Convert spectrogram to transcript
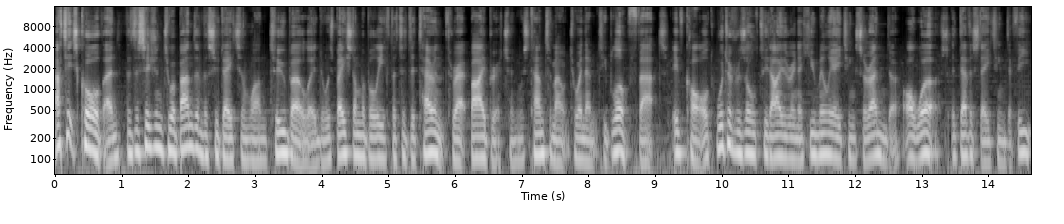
At its core then, the decision to abandon the Sudetenland to Berlin was based on the belief that a deterrent threat by Britain was tantamount to an empty bluff that, if called, would have resulted either in a humiliating surrender or worse, a devastating defeat.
